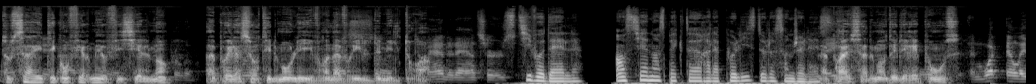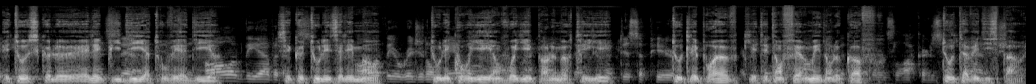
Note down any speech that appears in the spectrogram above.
Tout ça a été confirmé officiellement après la sortie de mon livre en avril 2003. Steve Odell, ancien inspecteur à la police de Los Angeles. La presse a demandé des réponses et tout ce que le LAPD a trouvé à dire, c'est que tous les éléments, tous les courriers envoyés par le meurtrier, toutes les preuves qui étaient enfermées dans le coffre, tout avait disparu.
